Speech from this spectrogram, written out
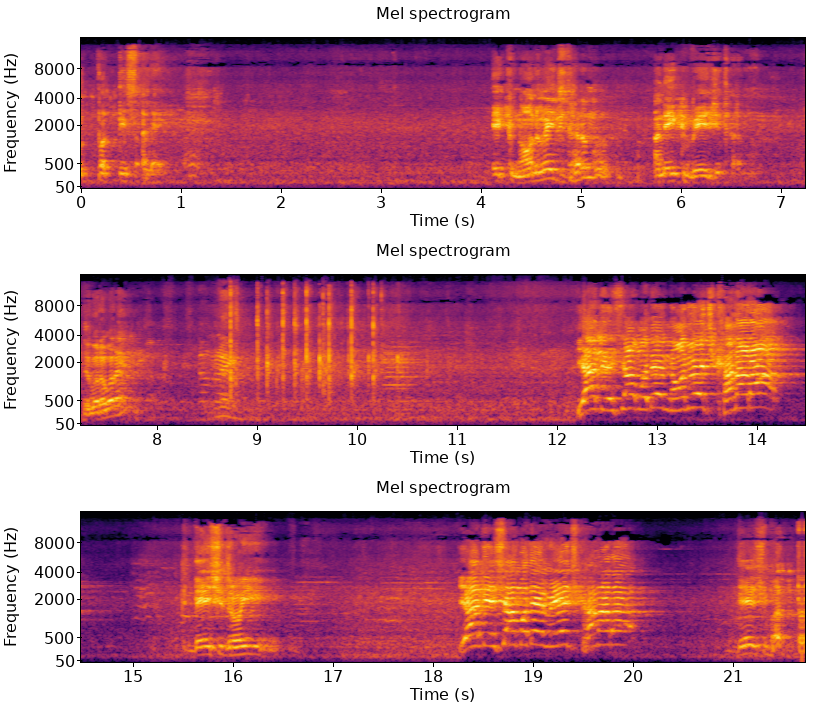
उत्पत्तीस आले एक नॉनव्हेज धर्म आणि एक व्हेज धर्म. हे बरोबर आहे? या देशामध्ये नॉनव्हेज खाणारा देशद्रोही या देशामध्ये वेज खाणारा देशभक्त.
